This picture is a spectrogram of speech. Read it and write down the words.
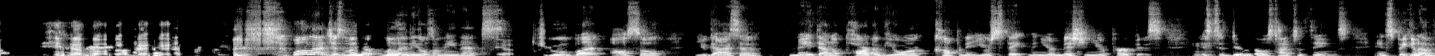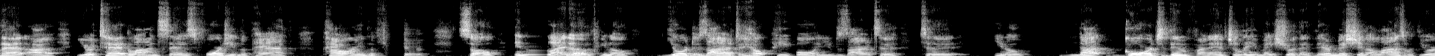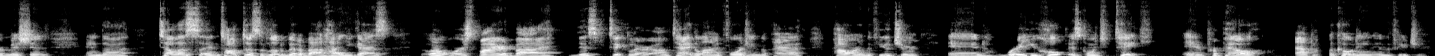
well, not just millennials. I mean, that's true, but also you guys have made that a part of your company, your statement, your mission, your purpose mm-hmm. is to do those types of things. And speaking of that, uh, your tagline says "Forging the path, powering the future." So, in light of you know your desire to help people and your desire to to you know not gorge them financially, and make sure that their mission aligns with your mission, and uh, tell us and talk to us a little bit about how you guys uh, were inspired by this particular um, tagline, "Forging the Path, power in the Future," and where you hope is going to take and propel Applicoding in the future.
